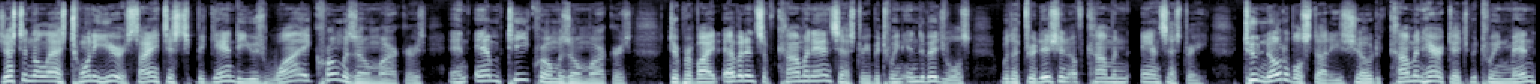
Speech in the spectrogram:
Just in the last 20 years, scientists began to use Y chromosome markers and MT chromosome markers to provide evidence of common ancestry between individuals with a tradition of common ancestry. Two notable studies showed common heritage between men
